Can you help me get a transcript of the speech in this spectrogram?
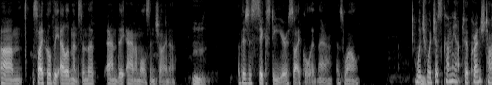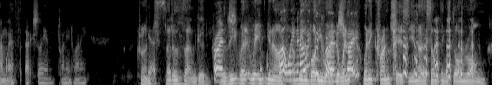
um, cycle of the elements and the and the animals in China. Mm. There's a 60 year cycle in there as well, which mm. we're just coming up to a crunch time with actually in 2020. Crunch. Yes. That doesn't sound good. Crunch. The, when, you know, well, we I've know been a body a crunch, worker. When, right? when it crunches, you know something's gone wrong.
